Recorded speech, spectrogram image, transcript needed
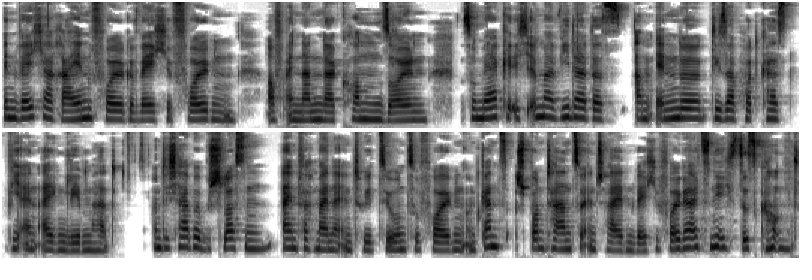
in welcher Reihenfolge welche Folgen aufeinander kommen sollen, so merke ich immer wieder, dass am Ende dieser Podcast wie ein Eigenleben hat. Und ich habe beschlossen, einfach meiner Intuition zu folgen und ganz spontan zu entscheiden, welche Folge als nächstes kommt.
